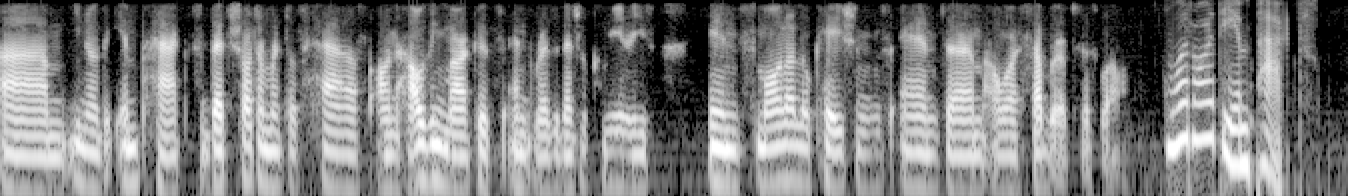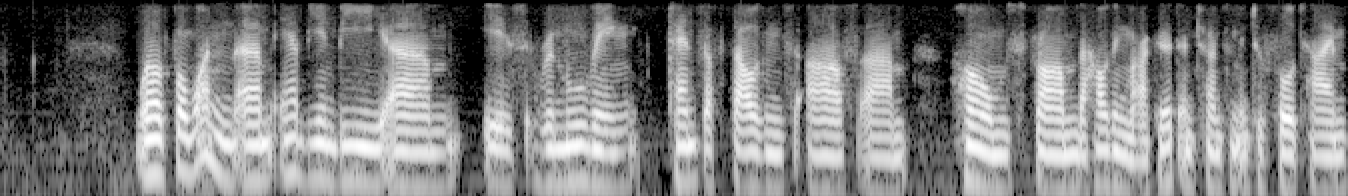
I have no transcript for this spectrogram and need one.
um, you know, the impacts that short-term rentals have on housing markets and residential communities in smaller locations and um, our suburbs as well. What are the impacts? Well, for one, um, Airbnb um, is removing tens of thousands of um, homes from the housing market and turns them into full-time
